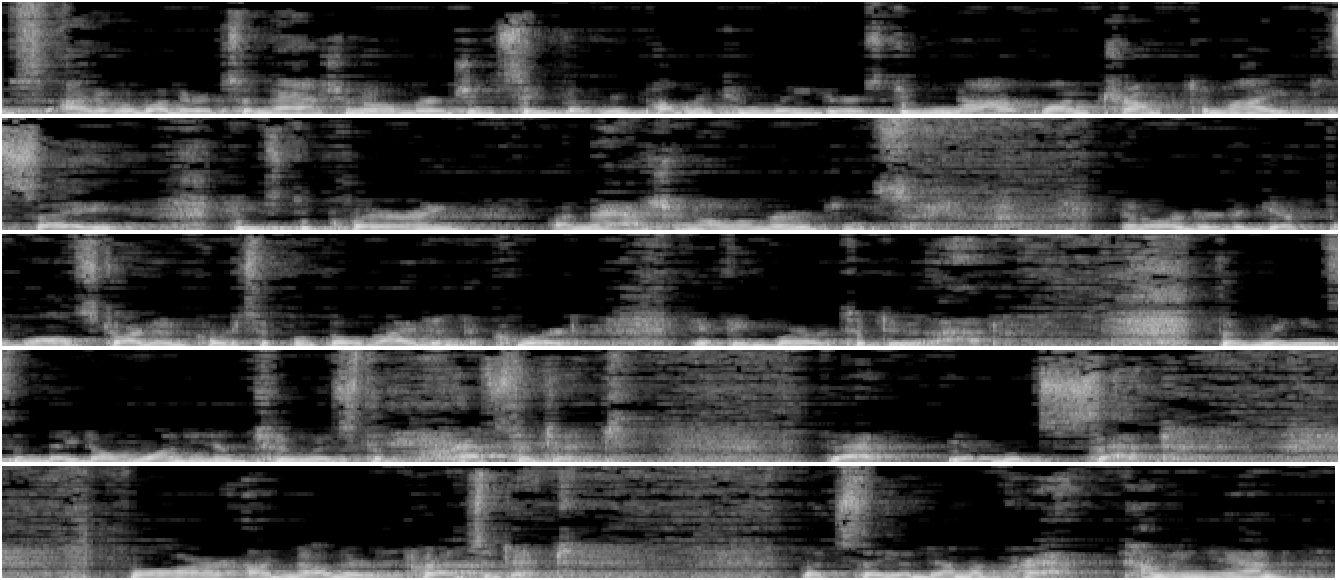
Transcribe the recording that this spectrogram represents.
is, I don't know whether it's a national emergency, but Republican leaders do not want Trump tonight to say he's declaring a national emergency in order to get the wall started. Of course, it will go right into court if he were to do that. The reason they don't want him to is the precedent that it would set for another president, let's say a Democrat, coming in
